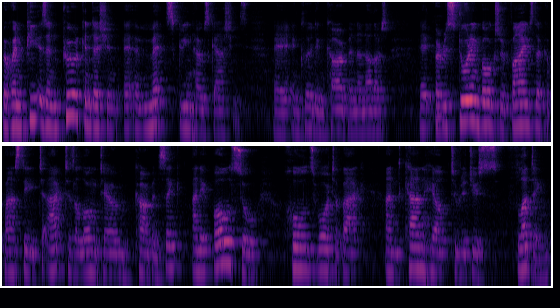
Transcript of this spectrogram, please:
But when peat is in poor condition, it emits greenhouse gases, uh, including carbon and others. But restoring bogs revives their capacity to act as a long term carbon sink and it also holds water back and can help to reduce flooding,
